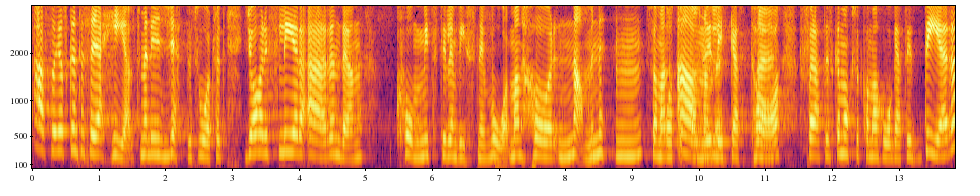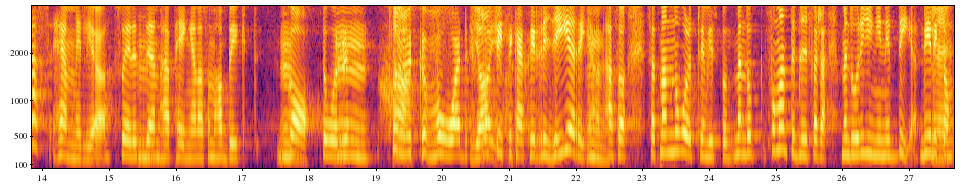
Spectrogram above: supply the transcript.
Alltså, jag ska inte säga helt, men det är jättesvårt. För att jag har i flera ärenden kommit till en viss nivå. Man hör namn som man aldrig lyckas ta. Nej. För att det ska man också komma ihåg att i deras hemmiljö så är det de här pengarna som har byggt gator, sjukvård, Ja, de ja. sitter kanske i regeringen. Alltså, så att man når till en viss punkt. Men då får man inte bli för så här, men då är det ju ingen idé. Det är, liksom,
